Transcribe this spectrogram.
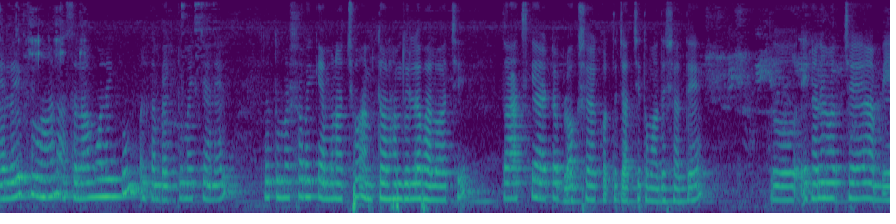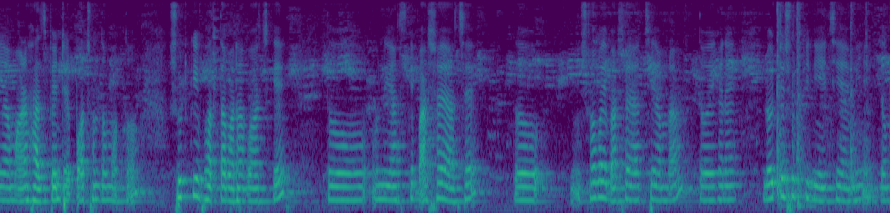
হ্যালো এভরিওয়ান আসসালামু আলাইকুম welcome back to my channel তো তোমরা সবাই কেমন আছো? আমি তো আলহামদুলিল্লাহ ভালো আছি। তো আজকে আর একটা ব্লগ শেয়ার করতে যাচ্ছি তোমাদের সাথে। তো এখানে হচ্ছে আমি আমার হাজব্যান্ডের পছন্দ মতো শুটকি ভর্তা বানাবো আজকে। তো উনি আজকে বাসায় আছে। তো সবাই বাসায় আছি আমরা। তো এখানে লইটে শুটকি নিয়েছি আমি, একদম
